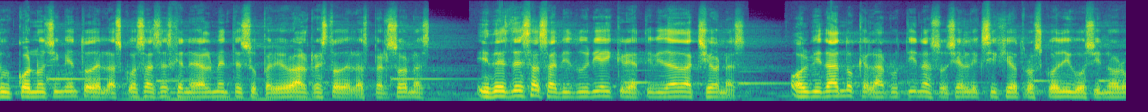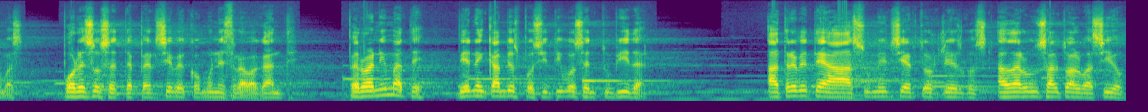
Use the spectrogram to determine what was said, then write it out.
tu conocimiento de las cosas es generalmente superior al resto de las personas y desde esa sabiduría y creatividad accionas, olvidando que la rutina social exige otros códigos y normas. Por eso se te percibe como un extravagante. Pero anímate, vienen cambios positivos en tu vida. Atrévete a asumir ciertos riesgos, a dar un salto al vacío,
